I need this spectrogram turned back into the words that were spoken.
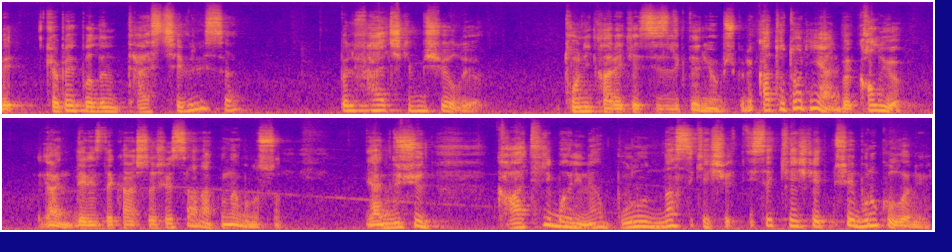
ve köpek balığını ters çevirirsen böyle felç gibi bir şey oluyor. Tonik hareketsizlik deniyormuş böyle. Katatoni yani böyle kalıyor. Yani denizde karşılaşırsan aklında bulunsun. Yani düşün, katil balina bunu nasıl keşfettiyse keşfetmiş ve bunu kullanıyor.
